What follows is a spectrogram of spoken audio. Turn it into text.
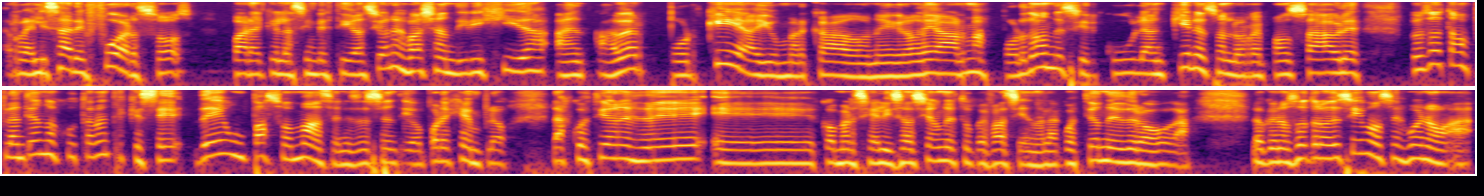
realizar esfuerzos para que las investigaciones vayan dirigidas a, ver por qué hay un mercado negro de armas, por dónde circulan, quiénes son los responsables. Nosotros estamos planteando justamente que se dé un paso más en ese sentido. Por ejemplo, las cuestiones de eh, comercialización de estupefacientes, la cuestión de droga. Lo que nosotros decimos es, bueno, ah,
